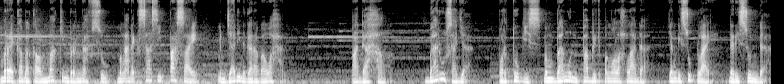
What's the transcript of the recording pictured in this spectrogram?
mereka bakal makin bernafsu menganeksasi Pasai menjadi negara bawahan. Padahal baru saja Portugis membangun pabrik pengolah lada yang disuplai dari Sunda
